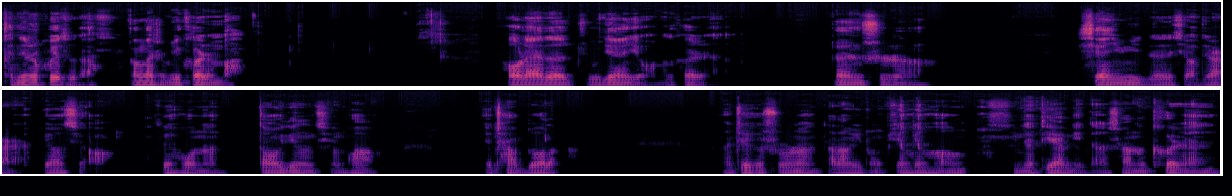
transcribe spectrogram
肯定是亏损的。刚开始没客人吧，后来的逐渐有了客人，但是，限于你的小店比较小，最后呢，到一定的情况也差不多了。那这个时候呢，达到一种平衡，你的店里的上的客人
